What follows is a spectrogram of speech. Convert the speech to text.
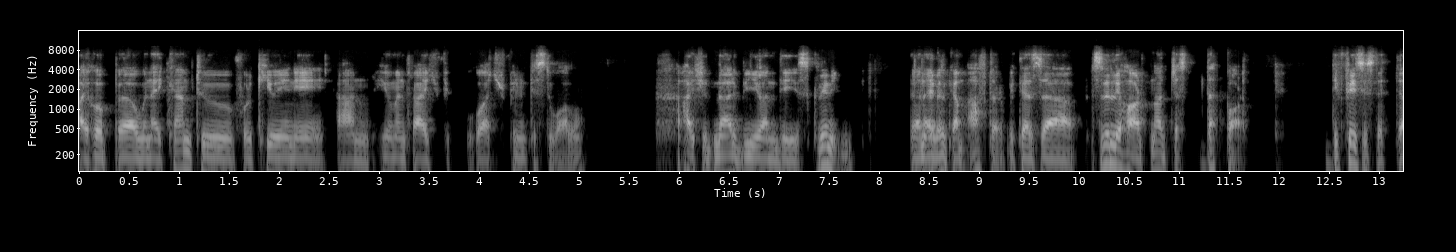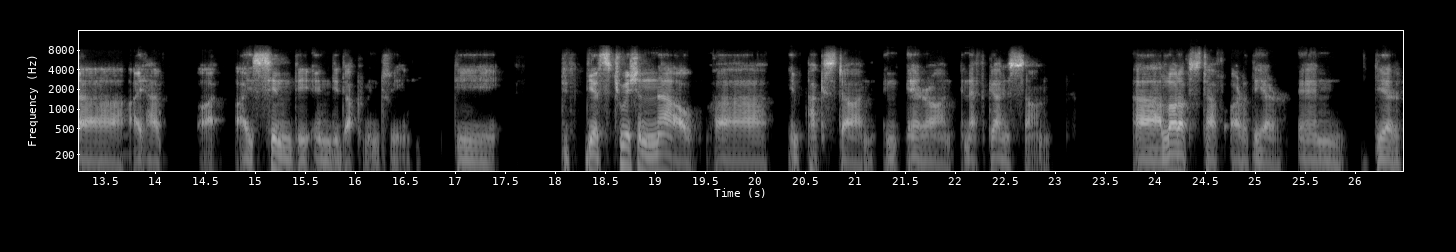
I hope uh, when I come to for Q&A on Human Rights Watch Film Festival, I should not be on the screening. Then I will come after because uh, it's really hard, not just that part. The faces that uh, I have, uh, I seen the in the documentary, the the, the situation now uh, in Pakistan, in Iran, in Afghanistan, uh, a lot of stuff are there, and their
